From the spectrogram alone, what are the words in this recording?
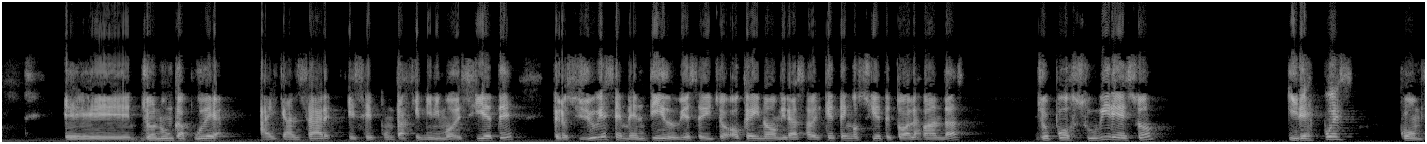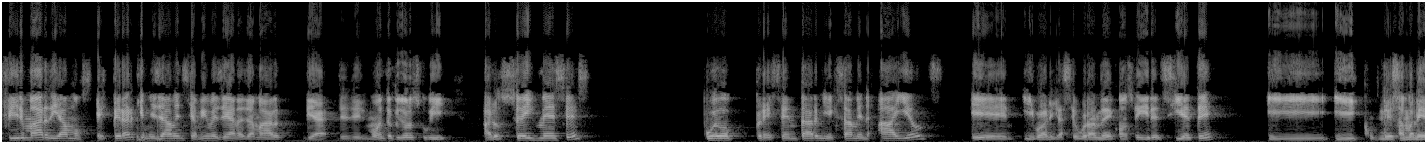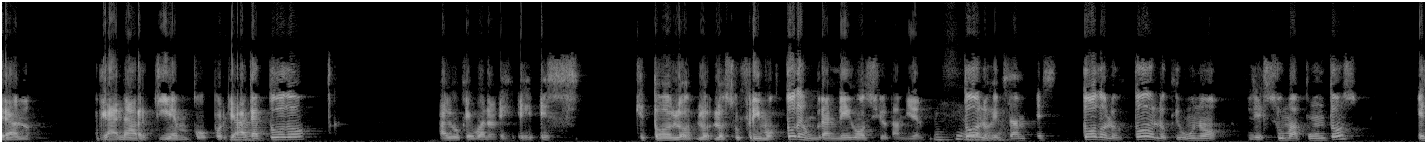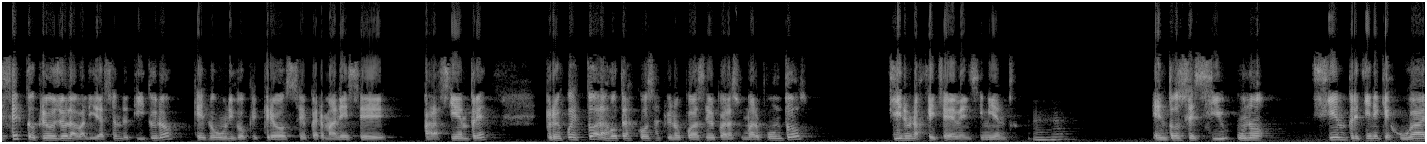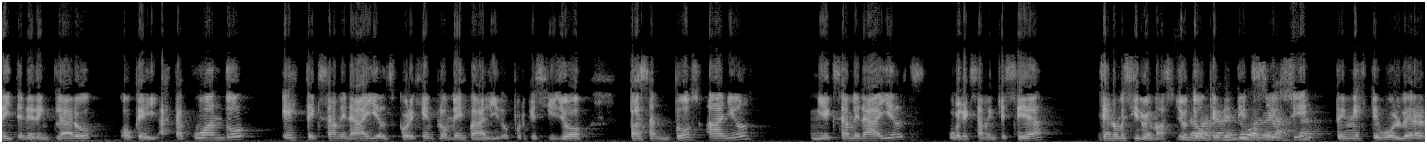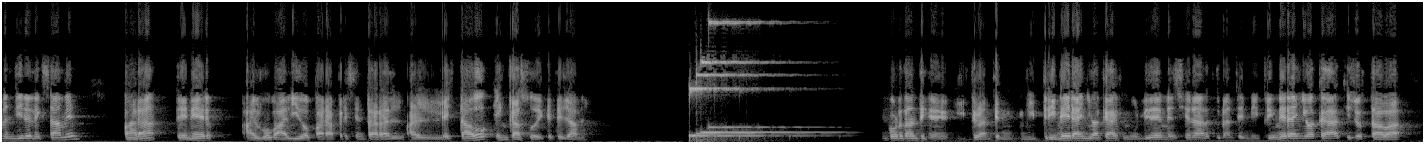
Eh, yo nunca pude alcanzar ese puntaje mínimo de 7, pero si yo hubiese mentido, hubiese dicho, ok, no, mira, ¿sabes qué? Tengo 7 todas las bandas, yo puedo subir eso y después confirmar, digamos, esperar que me llamen, si a mí me llegan a llamar de- desde el momento que yo lo subí a los 6 meses, puedo presentar mi examen IELTS eh, y bueno, y asegurarme de conseguir el 7 y, y de esa manera ganar tiempo, porque Claro. acá todo, algo que bueno, es, es- es que todos lo, lo- lo sufrimos, todo es un gran negocio también. Sí, todos los obvio. exámenes, todo lo, todo lo que uno le suma puntos, excepto creo yo la validación de título, que es lo único que creo se permanece para siempre, pero después todas las otras cosas que uno puede hacer para sumar puntos, tiene una fecha de vencimiento. Entonces, si uno siempre tiene que jugar y tener en claro, ok, ¿hasta cuándo este examen IELTS, por ejemplo, me es válido? Porque si yo pasan dos años, mi examen IELTS o el examen que sea, ya no me sirve más. Yo lo tengo que rendir sí o sí, tenés que volver a rendir el examen para tener algo válido para presentar al, al Estado en caso de que te llamen. Importante que durante mi primer año acá, que me olvidé de mencionar, durante mi primer año acá, que yo estaba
